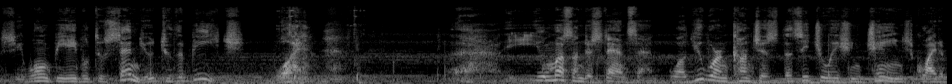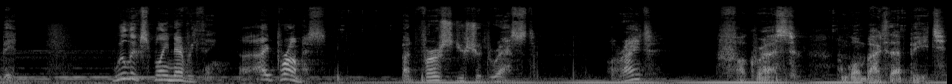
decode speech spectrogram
she won't be able to send you to the beach. What? Uh, you must understand, Sam. While you were unconscious, the situation changed quite a bit. We'll explain everything, I promise. But first, you should rest. All right? Fuck rest. I'm going back to that beach.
